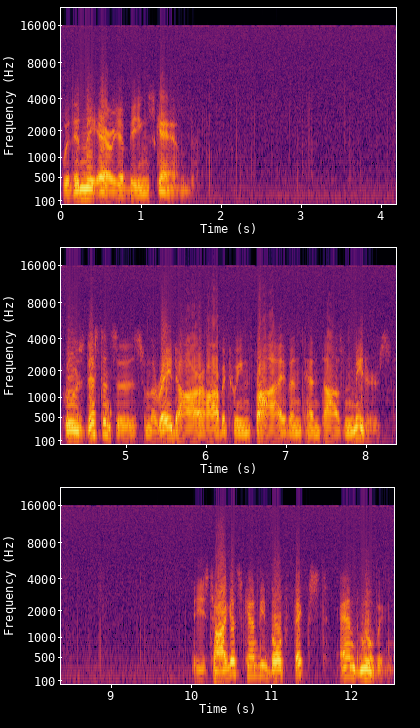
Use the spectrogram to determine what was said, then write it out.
within the area being scanned, whose distances from the radar are between 5 and 10,000 meters. These targets can be both fixed and moving.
